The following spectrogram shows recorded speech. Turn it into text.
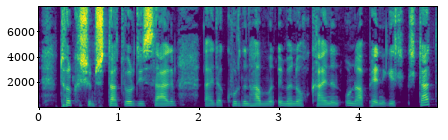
türkischem Stadt, würde ich sagen. Leider Kurden haben immer noch keine unabhängige Stadt.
